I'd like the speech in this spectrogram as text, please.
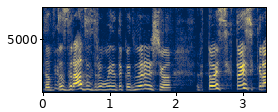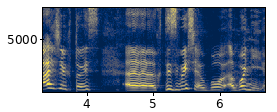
Тобто зразу зробити таку атмосферу, що хтось, хтось краще, хтось, е, хтось вище або, або ні.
